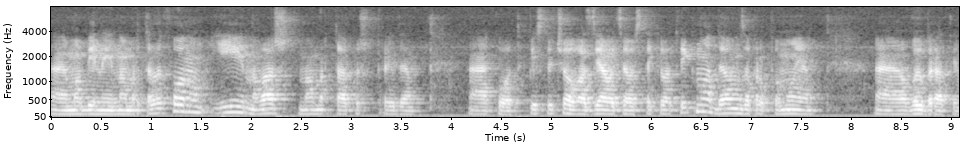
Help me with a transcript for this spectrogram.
е, мобільний номер телефону і на ваш номер також прийде е, код. Після чого у вас з'явиться ось таке от вікно, де вам запропонує е, вибрати,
